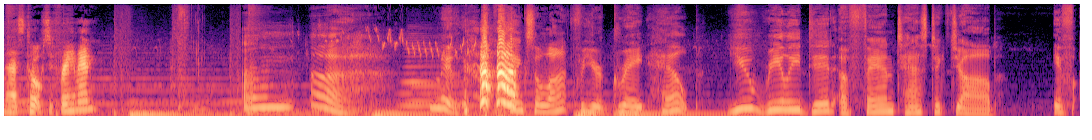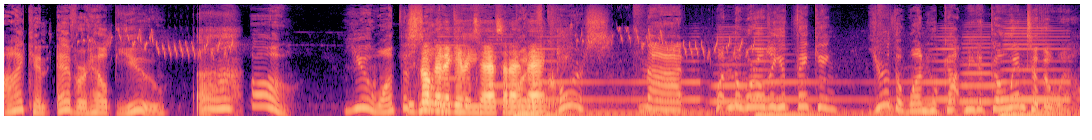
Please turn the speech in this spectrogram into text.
Now let's talk to Freeman. Ah, Lily, thanks a lot for your great help. You really did a fantastic job. If I can ever help you. oh, you want the He's not gonna give it key, to us, I don't think. Of course not. What in the world are you thinking? You're the one who got me to go into the well.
